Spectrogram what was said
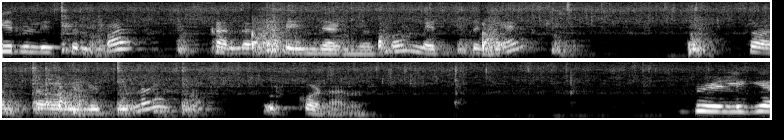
ಈರುಳ್ಳಿ ಸ್ವಲ್ಪ ಕಲರ್ ಚೇಂಜ್ ಆಗಬೇಕು, ಮೆತ್ತಗೆ. ಸೊ ಅಂಥವ್ರಿಗೆ ಹುರ್ಕೊಳ್ಳೋಣ ಬೆಳಿಗ್ಗೆ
